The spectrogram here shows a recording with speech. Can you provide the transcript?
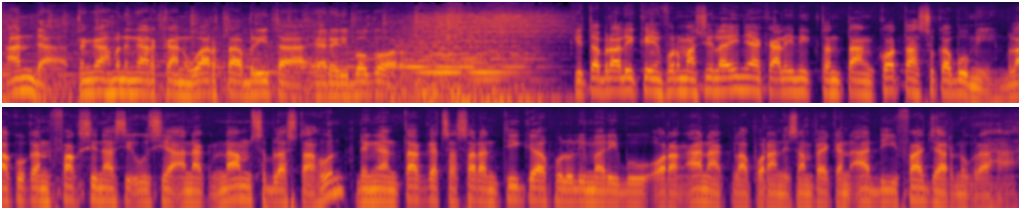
Anda tengah mendengarkan Warta Berita RRI Bogor. Kita beralih ke informasi lainnya kali ini tentang Kota Sukabumi melakukan vaksinasi usia anak 6-11 tahun dengan target sasaran 35 ribu orang anak. Laporan disampaikan Adi Fajar Nugraha.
